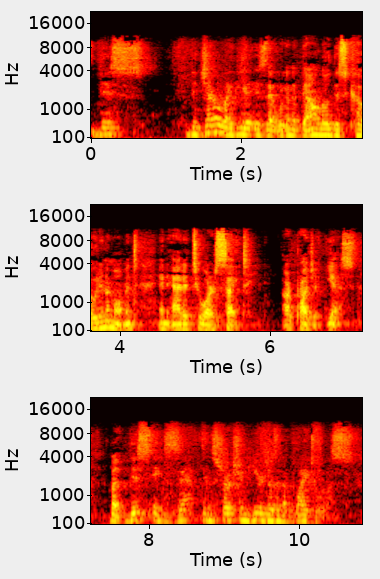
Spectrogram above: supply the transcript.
this the general idea is that we're going to download this code in a moment and add it to our site, our project, yes. But this exact instruction here doesn't apply to us.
